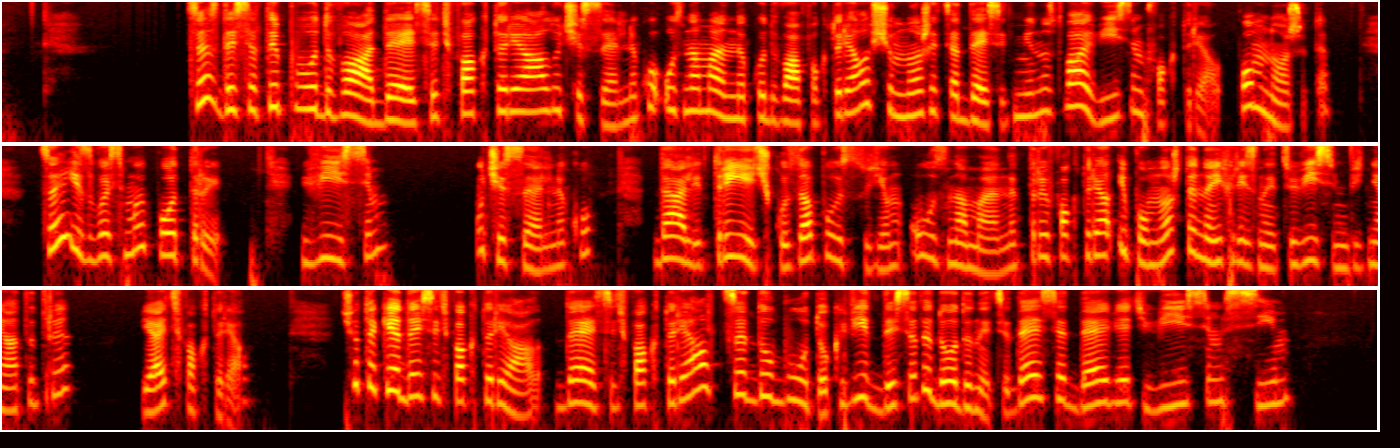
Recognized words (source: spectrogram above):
Це з 10 по 2 10 факторіалу чисельнику у знаменнику 2 факторіал, що множиться 10 мінус 2 8 факторіал. Помножити. Це із 8 по 3 8 у чисельнику. Далі трієчку записуємо у знаменник 3 факторіал і помножити на їх різницю 8 відняти 3 5 факторіал. Що таке 10 факторіал? 10 факторіал це добуток від 10 до 1. 10, 9, 8, 7,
